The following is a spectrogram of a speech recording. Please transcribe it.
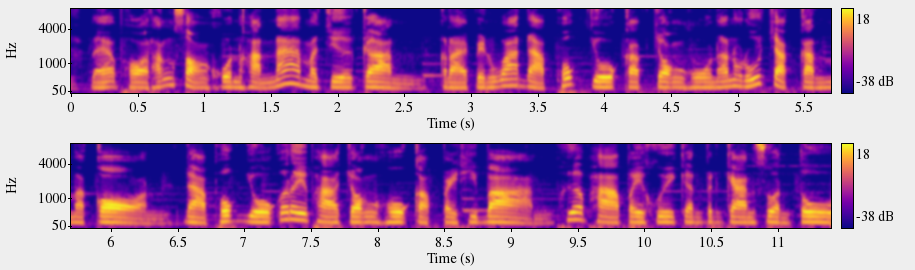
ๆ และพอทั้งสองคนหันหน้ามาเจอกัน กลายเป็นว่าดาบพกโยกับจองโฮนั้นรู้จักกันมาก่อน ดาบพกโยก็เลยพาจองโฮกลับไปที่บ้าน เพื่อพาไปคุยกันเป็นการส่วนตัว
